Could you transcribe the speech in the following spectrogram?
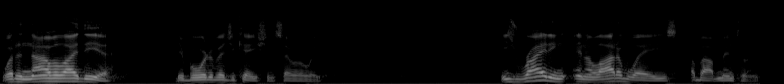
What a novel idea. Dear Board of Education, so are we. He's writing in a lot of ways about mentoring,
